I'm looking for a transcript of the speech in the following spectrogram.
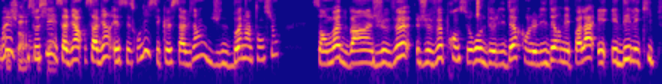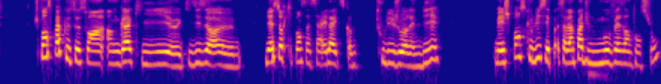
Oui, C'est je ça, pense aussi. ça. Ça vient, ça vient, et c'est ce qu'on dit, c'est que ça vient d'une bonne intention. C'est en mode, ben, je veux, je veux prendre ce rôle de leader quand le leader n'est pas là et aider l'équipe. Je pense pas que ce soit un, un gars qui, euh, qui dise, ah, euh, bien sûr, qu'il pense à ses highlights comme tous les joueurs NBA, mais je pense que lui, ça vient pas d'une mauvaise intention,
